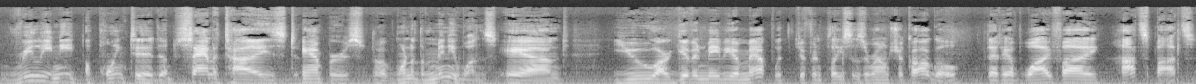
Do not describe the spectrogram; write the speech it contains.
really neat, appointed, sanitized campers, uh, one of the mini ones, and you are given maybe a map with different places around Chicago that have Wi-Fi hotspots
